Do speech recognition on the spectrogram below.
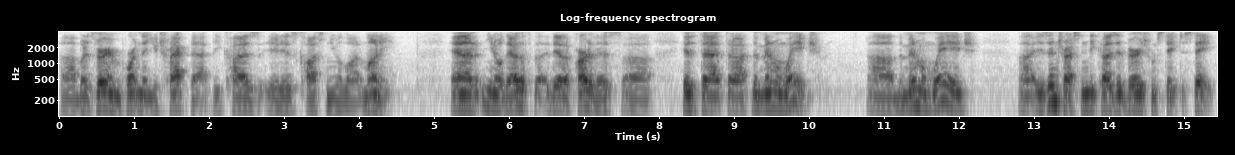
Uh, but it's very important that you track that because it is costing you a lot of money. And you know the other the other part of this uh, is that uh, the minimum wage. Uh, the minimum wage uh, is interesting because it varies from state to state.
